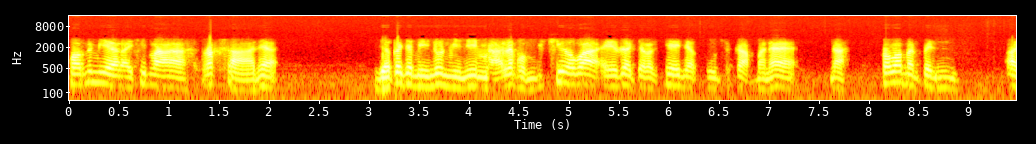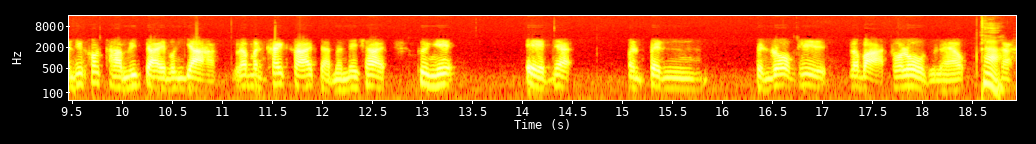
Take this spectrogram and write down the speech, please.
พอไม่มีอะไรที่มารักษาเนี่ย เดี๋ยวก็จะมีนู่นมีนี่มา แล้วผมเชื่อว่าไอ้เรื่องจระเข้เนี่ยคงจะกลับมาแน่นะเพราะว่ามันเป็นอันที่เขาทำวิจัยบางอย่าง แล้วมันคล้ายๆ แต่มันไม่ใช่ คืออย่างนี้ เอดส์เนี่ย มันเป็นเป็นโรคที่ระบาดทั่วโลกอยู่แล้วค่ะนะ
